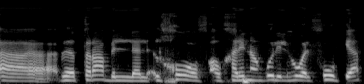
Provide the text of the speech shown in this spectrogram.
آه باضطراب ال- الخوف أو خلينا نقول اللي هو الفوبيا.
